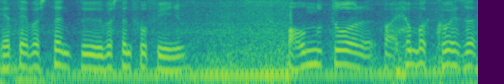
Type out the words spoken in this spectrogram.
é, até bastante, bastante fofinho. O motor pá, é uma coisa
